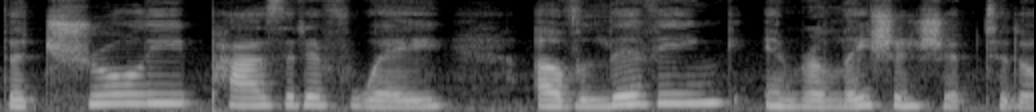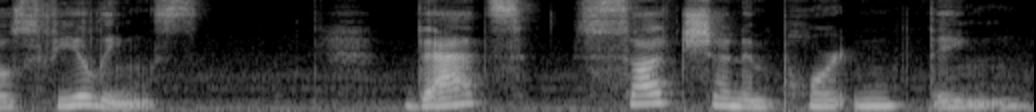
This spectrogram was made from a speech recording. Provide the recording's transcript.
the truly positive way of living in relationship to those feelings. That's such an important thing.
